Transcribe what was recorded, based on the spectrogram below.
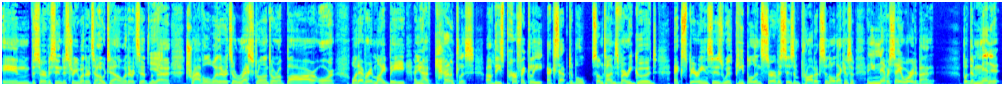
in the service industry, whether it's a hotel, whether it's a Yeah. uh, travel, whether it's a restaurant or a bar or whatever it might be, and you have countless of these perfectly acceptable, sometimes very good experiences with people and services and products and all that kind of stuff, and you never say a word about it. But the minute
